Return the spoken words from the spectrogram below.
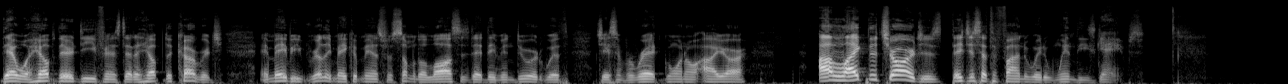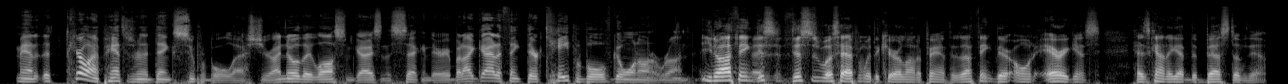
that will help their defense, that'll help the coverage, and maybe really make amends for some of the losses that they've endured with Jason Verrett going on IR. I like the Chargers. They just have to find a way to win these games man, the Carolina Panthers were in the dang Super Bowl last year. I know they lost some guys in the secondary, but I got to think they're capable of going on a run. You know, I think this this is what's happened with the Carolina Panthers. I think their own arrogance has kind of gotten the best of them.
